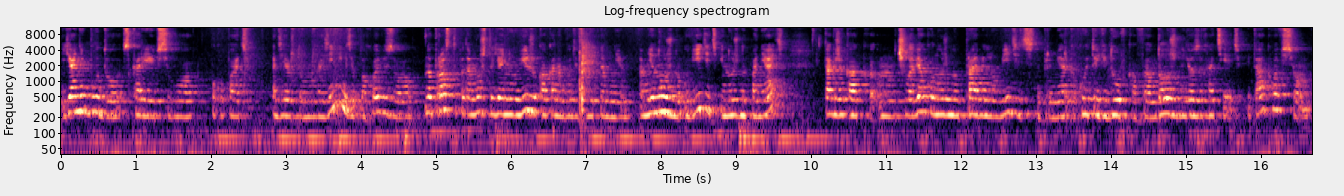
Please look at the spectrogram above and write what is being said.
Я не буду, скорее всего, покупать одежду в магазине, где плохой визуал. Но просто потому, что я не увижу, как она будет видеть на мне. А мне нужно увидеть и нужно понять, так же, как человеку нужно правильно увидеть, например, какую-то еду в кафе, он должен ее захотеть. И так во всем.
